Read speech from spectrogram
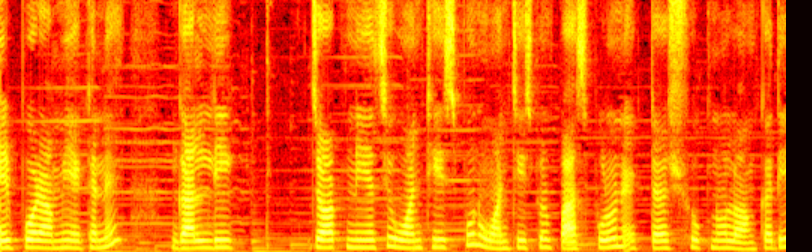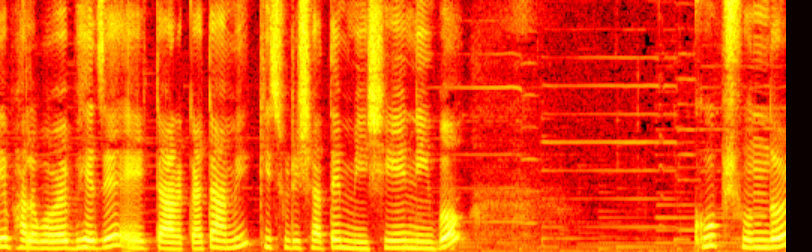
এরপর আমি এখানে গার্লিক চপ নিয়েছি ওয়ান স্পুন ওয়ান টিস্পুন পাঁচফোড়ন, একটা শুকনো লঙ্কা দিয়ে ভালোভাবে ভেজে এই টারকাটা আমি খিচুড়ির সাথে মিশিয়ে নিব। খুব সুন্দর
